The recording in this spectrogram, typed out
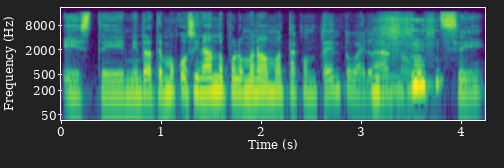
Este, mientras estemos cocinando, por lo menos vamos a estar contentos bailando. sí.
